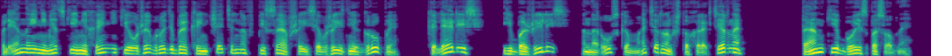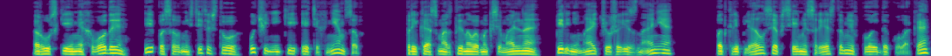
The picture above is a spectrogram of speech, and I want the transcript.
пленные немецкие механики, уже вроде бы окончательно вписавшиеся в жизнь их группы, клялись и божились на русском матерном, что характерно, танки боеспособны. Русские мехводы и по совместительству ученики этих немцев, приказ Мартынова максимально перенимает чужие знания подкреплялся всеми средствами вплоть до кулака,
